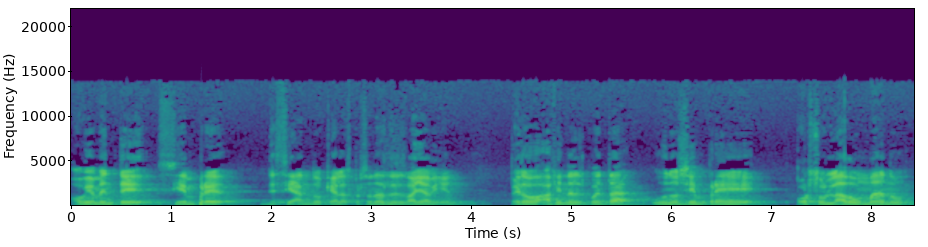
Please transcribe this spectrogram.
Obviamente siempre deseando que a las personas les vaya bien, pero a final de cuentas, uno siempre, por su lado humano,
